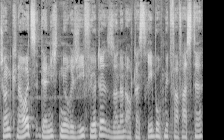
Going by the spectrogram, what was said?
John Knautz, der nicht nur Regie führte, sondern auch das Drehbuch mitverfasste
